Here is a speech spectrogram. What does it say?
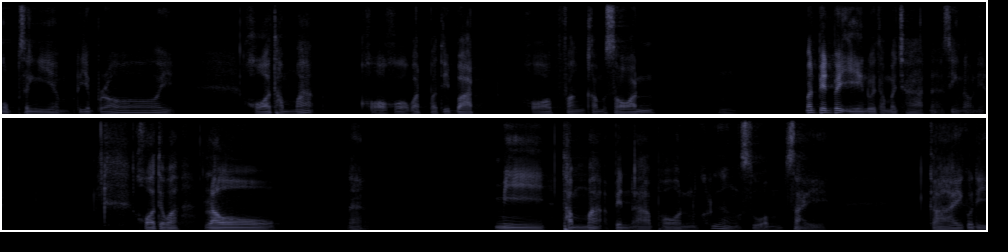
งบสงเงียม เรียบร้อย ขอธรรมะ ขอข้อวัดปฏิบัติ ขอฟังคำสอนอืมมันเป็นไปเองโดยธรรมชาตินะสิ่งเหล่านี้ขอแต่ว่าเรานะมีธรรมะเป็นอาภรณ์เครื่องสวมใส่ กายก็ดี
